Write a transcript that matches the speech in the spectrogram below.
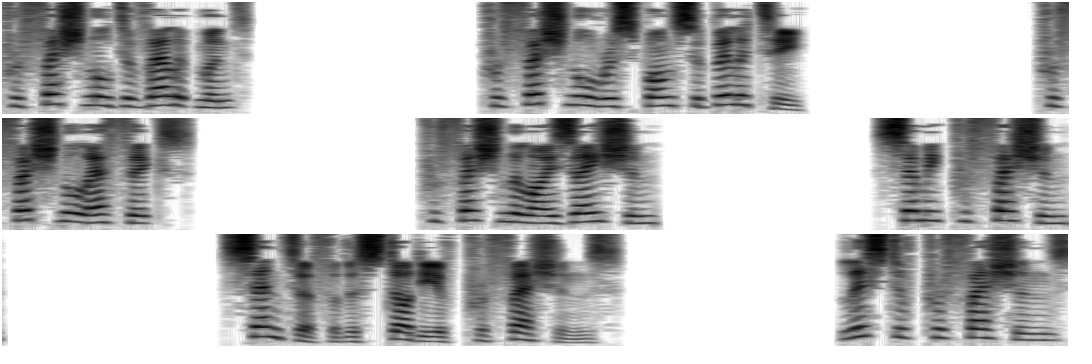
Professional development Professional responsibility Professional ethics Professionalization Semi-profession Center for the Study of Professions. List of professions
